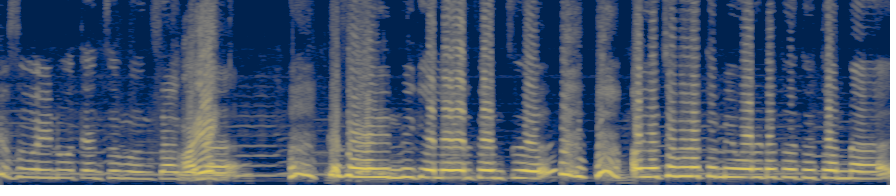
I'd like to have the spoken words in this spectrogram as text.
कसं होईन हो त्यांचं मग सांग आहे? कसं होईन मी केल्यावर त्यांचं. याच्यामुळे तर मी ओरडत होते त्यांना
